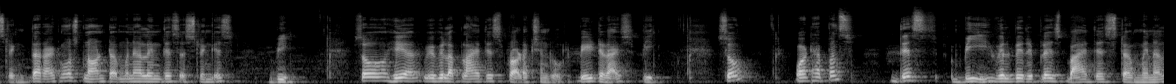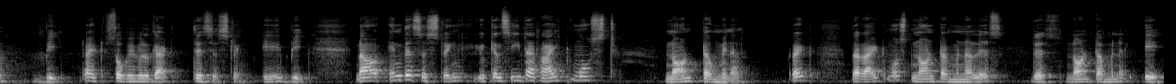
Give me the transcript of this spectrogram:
string. The rightmost non-terminal in this string is B. So here we will apply this production rule. B derives B. So what happens? This B will be replaced by this terminal B right? So we will get this string A B. Now in this string you can see the rightmost non-terminal right? The rightmost non-terminal is this non-terminal A.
